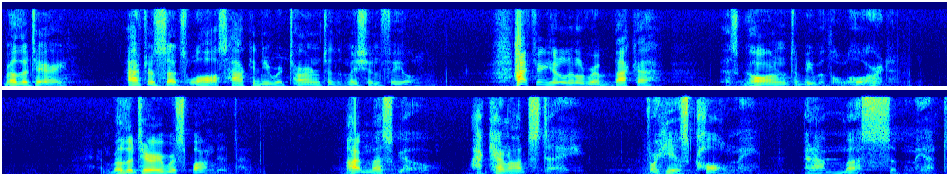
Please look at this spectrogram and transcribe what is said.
Brother Terry, after such loss, how can you return to the mission field? After your little Rebecca has gone to be with the Lord? And Brother Terry responded, I must go. I cannot stay, for he has called me, and I must submit.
